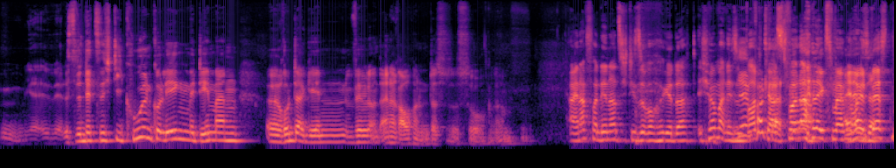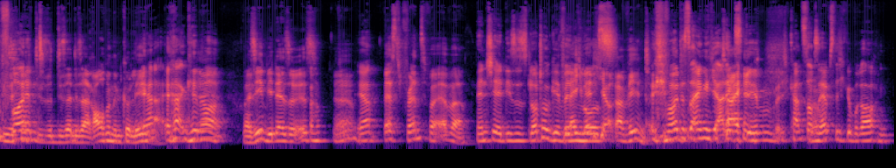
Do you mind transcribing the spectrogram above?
äh, es sind jetzt nicht die coolen Kollegen, mit denen man äh, runtergehen will und eine rauchen. Das ist so. Ähm, einer von denen hat sich diese Woche gedacht, ich höre mal diesen Ja, Podcast, von genau. Alex, meinem neuen besten Freund. Dieser, dieser, dieser rauchenden Kollegen. Ja, ja, genau. Mal sehen, wie der so ist. Ja. Ja. Best Friends forever. Mensch, ey, dieses Lottogewinn Vielleicht werde ich ja auch erwähnt. Ich wollte es eigentlich Alex geben. Ich kann es doch selbst nicht gebrauchen.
